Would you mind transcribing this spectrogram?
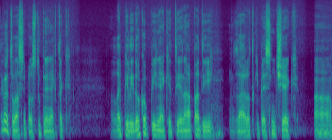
tak sme to vlastne postupne nejak tak lepili dokopy, nejaké tie nápady zárodky pesničiek a,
